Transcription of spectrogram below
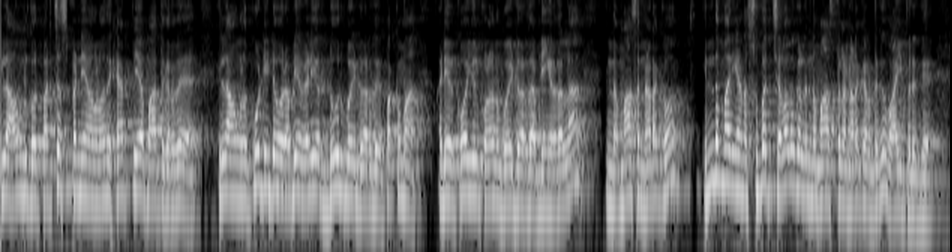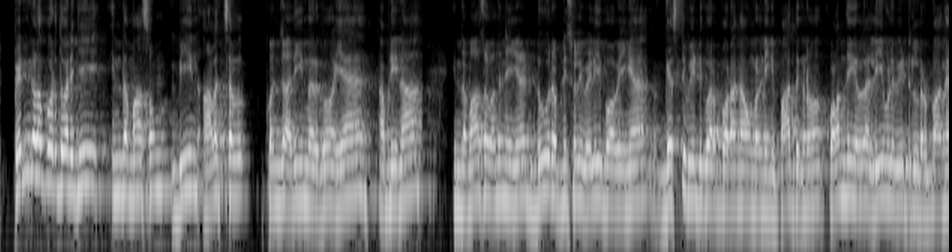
இல்லை அவங்களுக்கு ஒரு பர்ச்சேஸ் பண்ணி அவங்கள வந்து ஹாப்பியாக பார்த்துக்கிறது இல்லை அவங்கள கூட்டிகிட்டு ஒரு அப்படியே வெளியே ஒரு டூர் போயிட்டு வருது பக்கமாக அப்படியே ஒரு கோயில் குளம்னு போயிட்டு வருது அப்படிங்கிறதெல்லாம் இந்த மாதம் நடக்கும். இந்த மாதிரியான சுப செலவுகள் இந்த மாதத்தில் நடக்கிறதுக்கு வாய்ப்பு இருக்குது பெண்களை பொறுத்த வரைக்கும் இந்த மாதம் வீண் அலைச்சல் கொஞ்சம் அதிகமாக இருக்கும். ஏன் அப்படின்னா இந்த மாதம் வந்து நீங்கள் டூர் அப்படின்னு சொல்லி வெளியே போவீங்க. கெஸ்ட்டு வீட்டுக்கு வர போகிறாங்க அவங்கள நீங்கள் பார்த்துக்கணும். குழந்தைகள்லாம் லீவில் வீட்டில் இருப்பாங்க.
